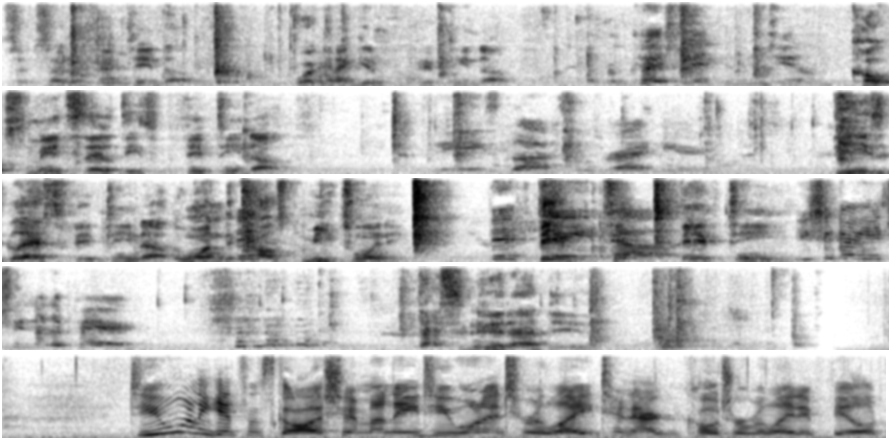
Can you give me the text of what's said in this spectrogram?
So, so they're fifteen dollars. Where can I get them for fifteen dollars? from Coach Smith in the gym. Coach Smith sells these for fifteen dollars. These glasses right here. These glasses fifteen dollars. The one that cost me twenty. $15. Fifteen. Fifteen. You should go get you another pair. That's a good idea. Do you want to get some scholarship money? Do you want it to relate to an agriculture related field?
